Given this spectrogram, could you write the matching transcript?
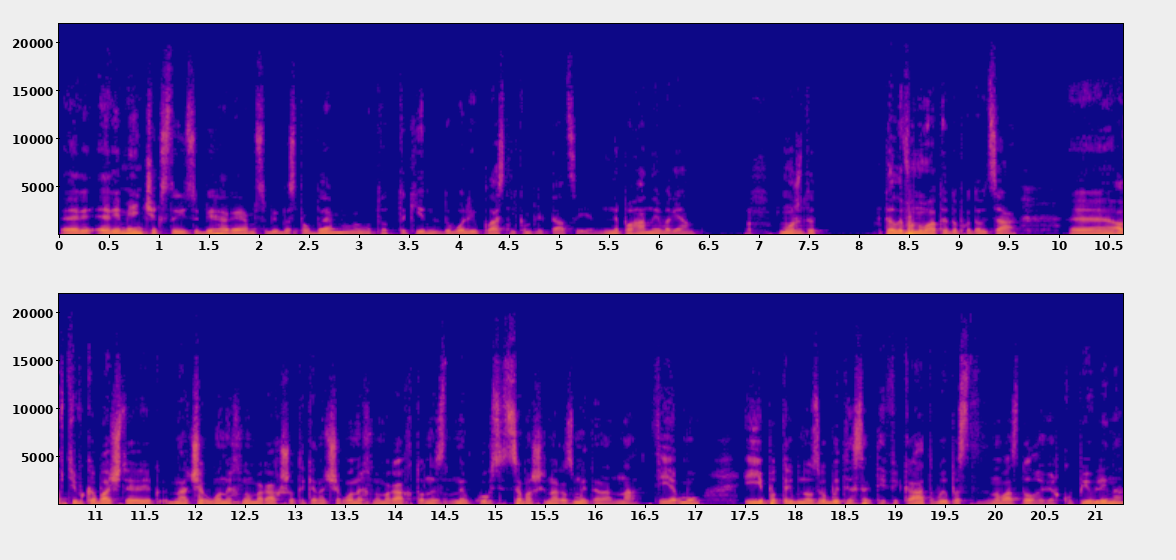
Ре- Ремінчик стоїть собі ГРМ, собі без проблем. Але от, от такі доволі класні комплектації, непоганий варіант. Можете телефонувати до продавця. Е, Автівка, бачите, на червоних номерах. Що таке на червоних номерах, хто не, не в курсі, це машина розмитена на фірму. Її потрібно зробити сертифікат, виписати на вас договір купівлі на-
